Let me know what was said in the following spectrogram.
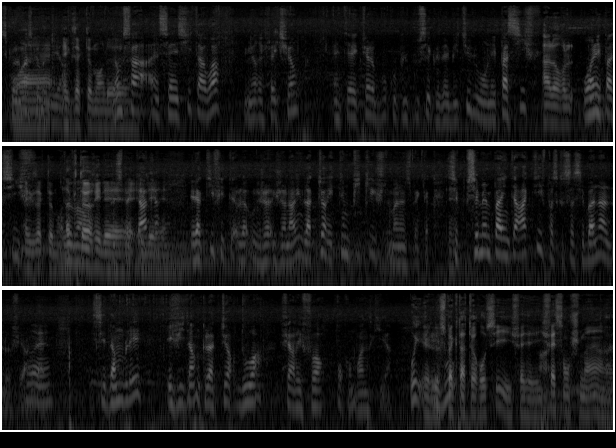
ce que le masque Ouais, veut dire. exactement, le- Donc ça, ça incite à avoir une réflexion intellectuelle beaucoup plus poussée que d'habitude où on est passif. Alors, où on est passif. Exactement. L'acteur, il il est- Et l'actif, j'en- arrive, l'acteur est impliqué justement dans le spectacle. C'est- même pas interactif parce que ça c'est banal de le faire. Ouais. C'est d'emblée évident que l'acteur doit faire l'effort pour comprendre ce qu'il y a. Oui, et le spectateur aussi, il fait, il Ouais. fait son chemin, euh,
